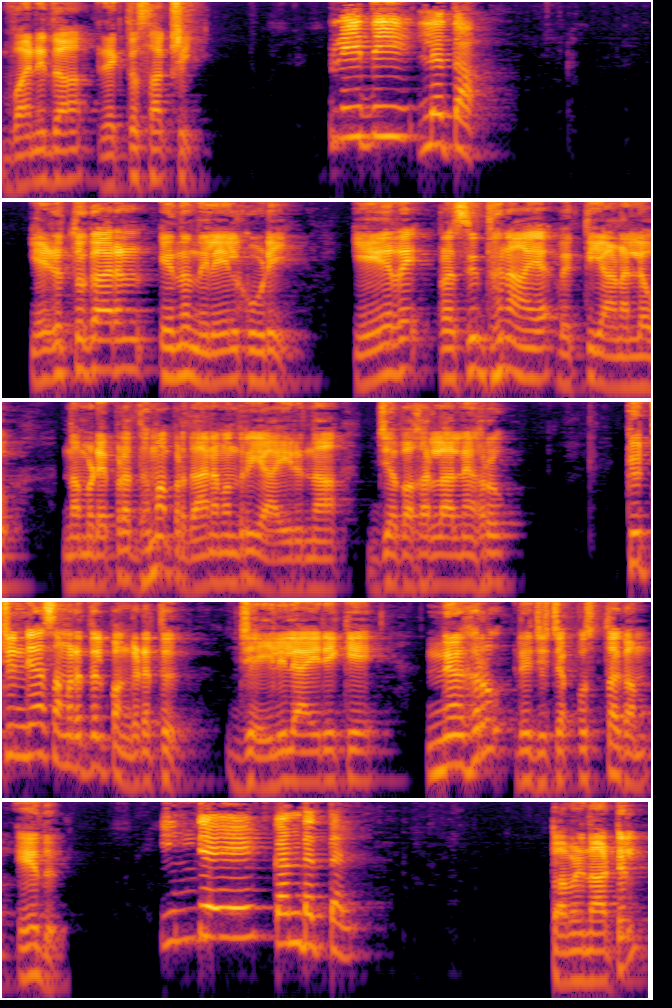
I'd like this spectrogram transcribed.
വനിതാ രക്തസാക്ഷി? പ്രീതി ലത. എഴുത്തുകാരൻ എന്ന നിലയിൽ കൂടി ഏറെ പ്രസിദ്ധനായ വ്യക്തിയാണല്ലോ നമ്മുടെ പ്രഥമ പ്രധാനമന്ത്രിയായിരുന്ന ജവഹർലാൽ നെഹ്റു. ക്വിറ്റ് ഇന്ത്യ സമരത്തിൽ പങ്കെടുത്ത് ജയിലിലായിരിക്കെ നെഹ്റു രചിച്ച പുസ്തകം ഏത്? ഇന്ത്യയെ കണ്ടെത്തൽ. തമിഴ്നാട്ടിൽ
